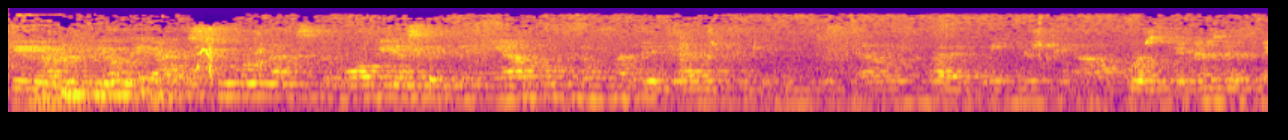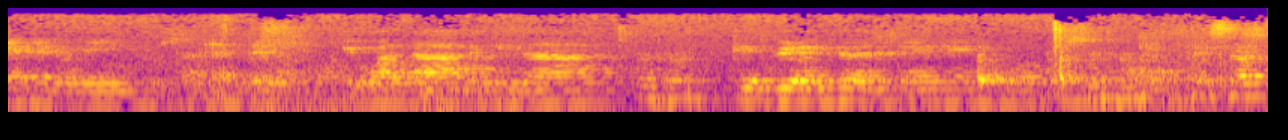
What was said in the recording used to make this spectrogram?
que Creo que las Segovias, que tenían como unos materiales pequeñitos, eran unos cuadernillos que eran cuestiones de género y pues salían temas como igualdad, equidad, que es violencia de género, no sé, como esas,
